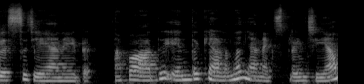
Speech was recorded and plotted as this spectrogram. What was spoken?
വെസ് ചെയ്യാനായിട്ട്. അപ്പോൾ അത് എന്തൊക്കെയാണെന്ന് ഞാൻ എക്സ്പ്ലെയിൻ ചെയ്യാം.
